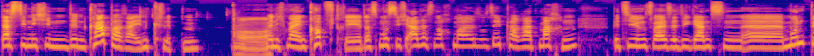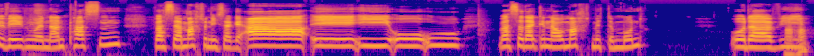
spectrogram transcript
dass die nicht in den Körper reinklippen Oh. wenn ich meinen Kopf drehe. Das muss ich alles nochmal so separat machen, beziehungsweise die ganzen äh, Mundbewegungen anpassen, was er macht, wenn ich sage A, E, I, O, U, was er da genau macht mit dem Mund. Oder wie, Aha.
